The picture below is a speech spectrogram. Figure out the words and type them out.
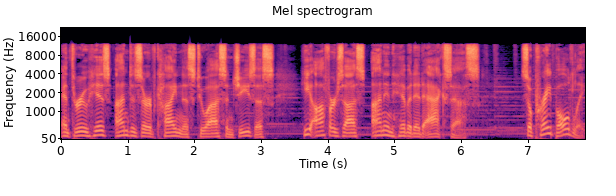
And through His undeserved kindness to us in Jesus, He offers us uninhibited access. So pray boldly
